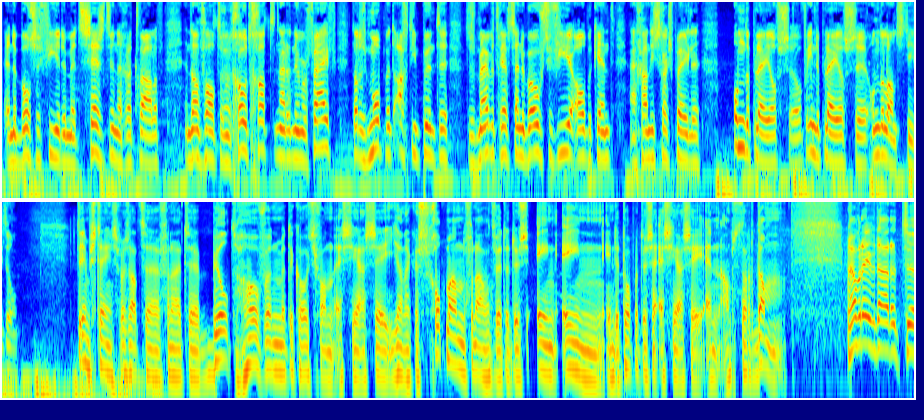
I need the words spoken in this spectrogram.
En de is vierde met 26 uit 12. En dan valt er een groot gat naar de nummer 5. Dat is Mop met 18 punten. Dus wat mij betreft zijn de bovenste vier al bekend. En gaan die straks spelen om de play-offs, of in de play-offs uh, om de landstitel. Tim Steens was dat uh, vanuit uh, Beeldhoven met de coach van SCAC Janneke Schotman. Vanavond werd het dus 1-1 in de toppen tussen SCAC en Amsterdam. We gaan weer even naar het uh,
